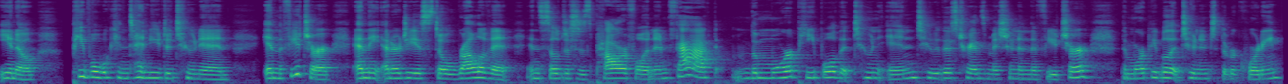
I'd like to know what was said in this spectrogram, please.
you know, people will continue to tune in in the future and the energy is still relevant and still just as powerful. And in fact the more people that tune in to this transmission in the future the more people that tune into the recording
